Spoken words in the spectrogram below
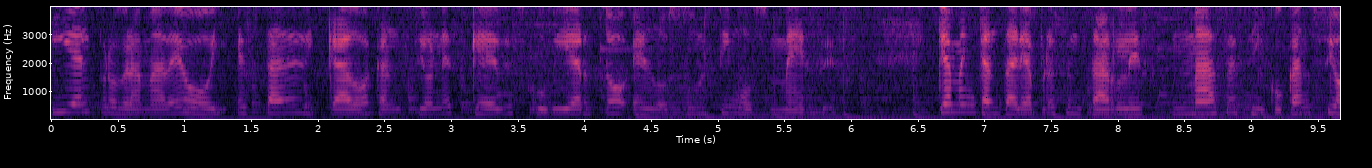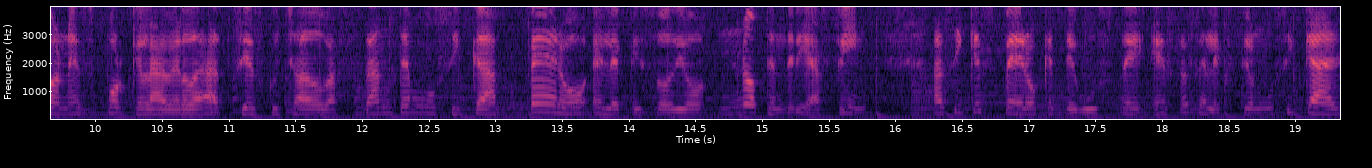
y el programa de hoy está dedicado a canciones que he descubierto en los últimos meses. Que me encantaría presentarles más de 5 canciones porque la verdad sí he escuchado bastante música, pero el episodio no tendría fin. Así que espero que te guste esta selección musical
